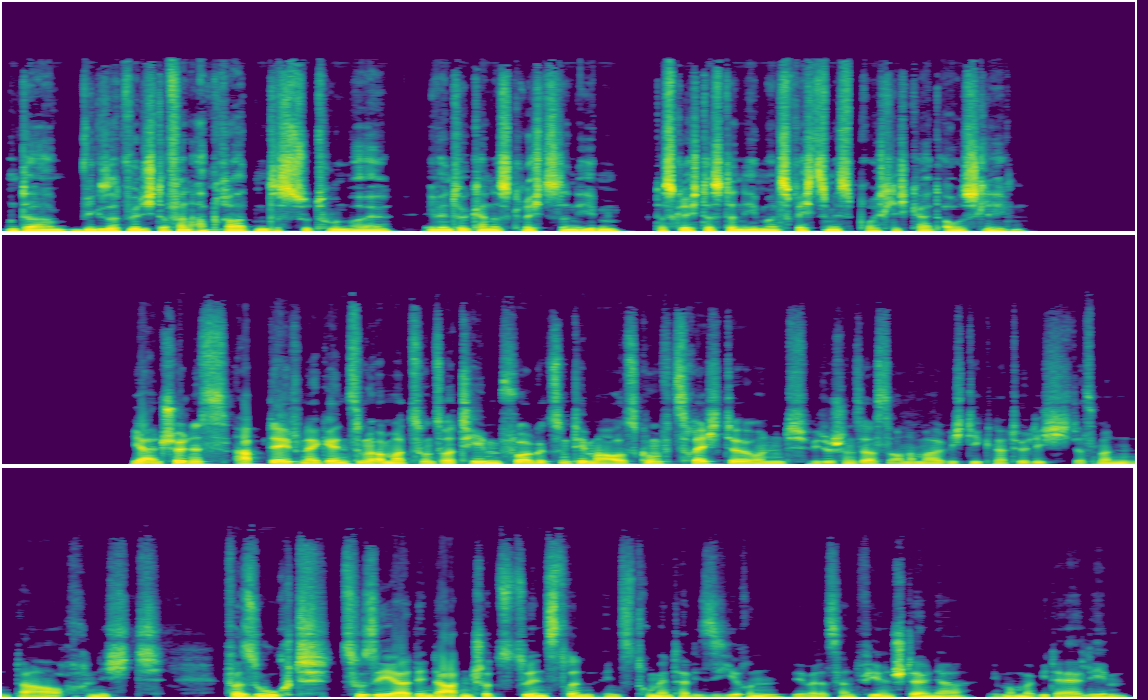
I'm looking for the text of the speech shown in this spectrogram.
Und da, wie gesagt, würde ich davon abraten, das zu tun, weil eventuell kann das Gericht dann eben, das Gericht das dann eben als Rechtsmissbräuchlichkeit auslegen. Ja, ein schönes Update und Ergänzung nochmal zu unserer Themenfolge zum Thema Auskunftsrechte und wie du schon sagst, auch nochmal wichtig natürlich, dass man da auch nicht versucht, zu sehr den Datenschutz zu instru instrumentalisieren, wie wir das an vielen Stellen ja immer mal wieder erleben.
